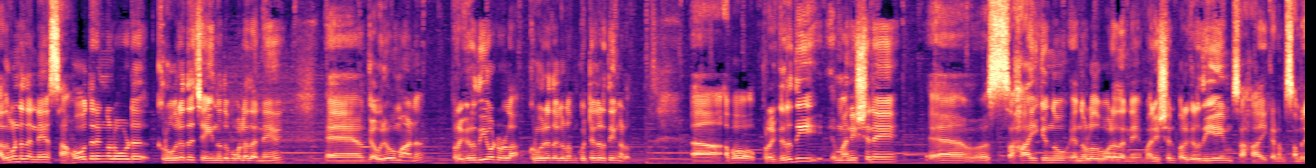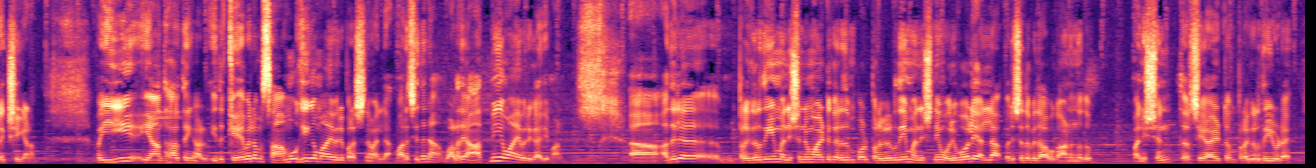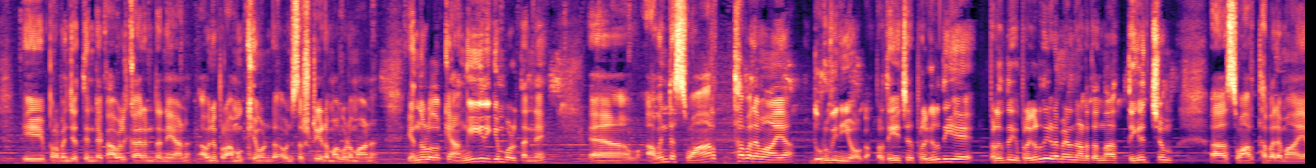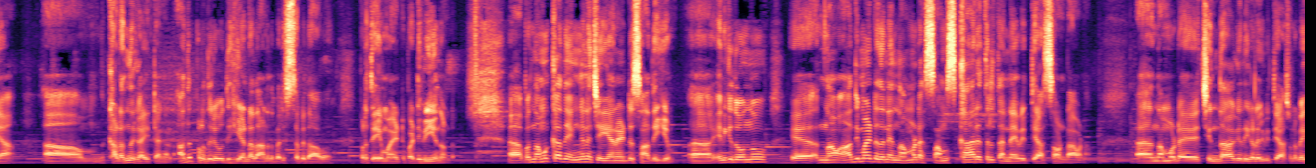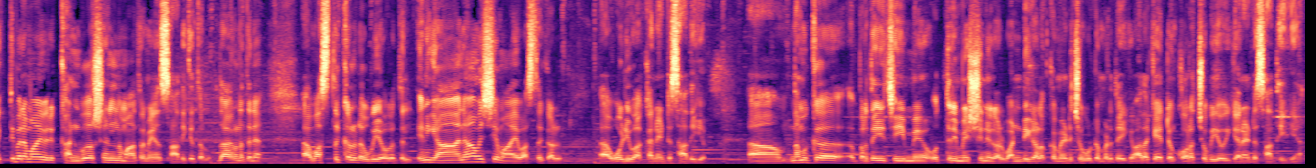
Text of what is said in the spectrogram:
അതുകൊണ്ട് തന്നെ സഹോദരങ്ങളോട് ക്രൂരത ചെയ്യുന്നത് പോലെ തന്നെ ഗൗരവമാണ്. പ്രകൃതിയോടുള്ള ക്രൂരതകളും കുറ്റകൃത്യങ്ങളും. അപ്പോൾ പ്രകൃതി മനുഷ്യനെ സഹായിക്കുന്നു എന്നുള്ളത് പോലെ തന്നെ മനുഷ്യൻ പ്രകൃതിയെയും സഹായിക്കണം സംരക്ഷിക്കണം. അപ്പം ഈ യാഥാർത്ഥ്യങ്ങൾ ഇത് കേവലം സാമൂഹികമായ ഒരു പ്രശ്നമല്ല മറിച്ച് ഇതിന് വളരെ ആത്മീയമായ ഒരു കാര്യമാണ്. അതിൽ പ്രകൃതിയും മനുഷ്യനുമായിട്ട് കരുതുമ്പോൾ പ്രകൃതിയും മനുഷ്യനെയും ഒരുപോലെയല്ല പരിശുദ്ധ പിതാവ് കാണുന്നതും മനുഷ്യൻ തീർച്ചയായിട്ടും പ്രകൃതിയുടെ ഈ പ്രപഞ്ചത്തിന്റെ കാവൽക്കാരൻ തന്നെയാണ്. അവന് പ്രാമുഖ്യമുണ്ട് അവൻ സൃഷ്ടിയുടെ മകുടമാണ് എന്നുള്ളതൊക്കെ അംഗീകരിക്കുമ്പോൾ തന്നെ അവന്റെ സ്വാർത്ഥപരമായ ദുർവിനിയോഗം പ്രത്യേകിച്ച് പ്രകൃതിയെ പ്രകൃതി പ്രകൃതിയുടെ മേൽ നടത്തുന്ന തികച്ചും സ്വാർത്ഥപരമായ കടന്നുകയറ്റങ്ങൾ അത് പ്രതിരോധിക്കേണ്ടതാണെന്ന് പരിസ്ഥിതി പിതാവ് പ്രത്യേകമായിട്ട് പഠിപ്പിക്കുന്നുണ്ട്. അപ്പം നമുക്കത് എങ്ങനെ ചെയ്യാനായിട്ട് സാധിക്കും? എനിക്ക് തോന്നുന്നു ആദ്യമായിട്ട് തന്നെ നമ്മുടെ സംസ്കാരത്തിൽ തന്നെ വ്യത്യാസം ഉണ്ടാവണം. നമ്മുടെ ചിന്താഗതികളിൽ വ്യത്യാസമുണ്ട് വ്യക്തിപരമായ ഒരു കൺവേർഷനിൽ നിന്ന് മാത്രമേ അത് സാധിക്കത്തുള്ളൂ. ഉദാഹരണത്തിന് വസ്തുക്കളുടെ ഉപയോഗത്തിൽ എനിക്ക് അനാവശ്യമായ വസ്തുക്കൾ ഒഴിവാക്കാനായിട്ട് സാധിക്കും. നമുക്ക് പ്രത്യേകിച്ച് ഈ ഒത്തിരി മെഷീനുകൾ വണ്ടികളൊക്കെ മേടിച്ചു കൂട്ടുമ്പോഴത്തേക്കും അതൊക്കെ ഏറ്റവും കുറച്ച് ഉപയോഗിക്കാനായിട്ട് സാധിക്കുക.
